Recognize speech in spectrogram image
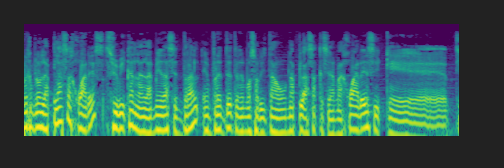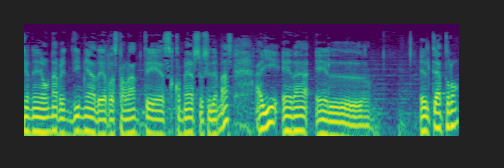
por ejemplo, la Plaza Juárez se ubica en la Alameda Central. Enfrente tenemos ahorita una plaza que se llama Juárez y que tiene una vendimia de restaurantes, comercios y demás. Allí era el, el teatro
